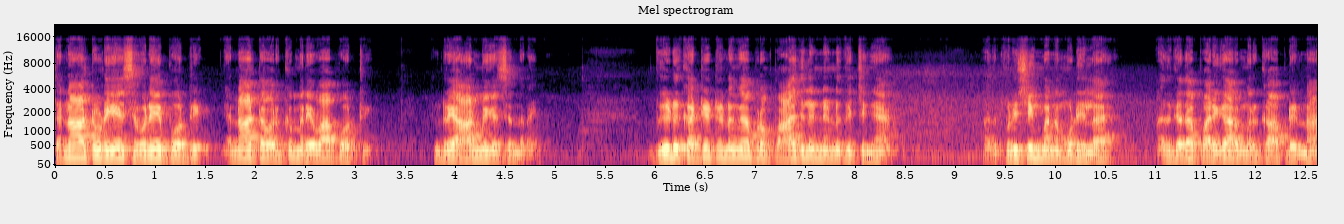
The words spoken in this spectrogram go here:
தென்னாட்டுடைய சிவனை போற்றி எந்நாட்டவருக்கும் இறைவா போற்றி. இன்றைய ஆன்மீக சிந்தனை. வீடு கட்டிட்டுனுங்க அப்புறம் பாதியில் நின்றுக்குச்சுங்க அது ஃபினிஷிங் பண்ண முடியல. அதுக்கு எதாவது பரிகாரம் இருக்கா அப்படின்னா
